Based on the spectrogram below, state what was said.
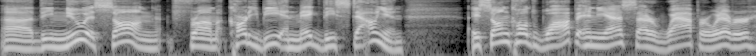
uh, the newest song from Cardi B and Meg Thee Stallion a song called WAP, and yes, or WAP or whatever.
